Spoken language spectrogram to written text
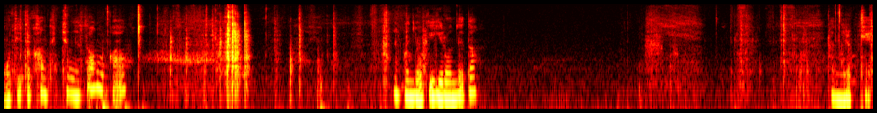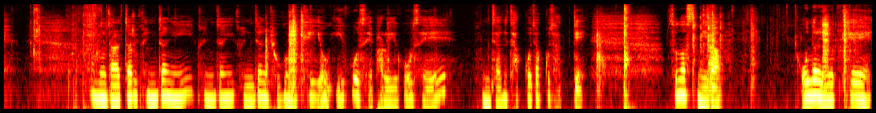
어디다 한 귀퉁이에 써놓을까요? 약간 여기 이런 데다 이렇게 오늘 날짜를 굉장히 굉장히 굉장히 조그맣게 여기 이곳에 바로 이곳에 굉장히 작고 작고 작게 써놨습니다. 오늘은 이렇게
